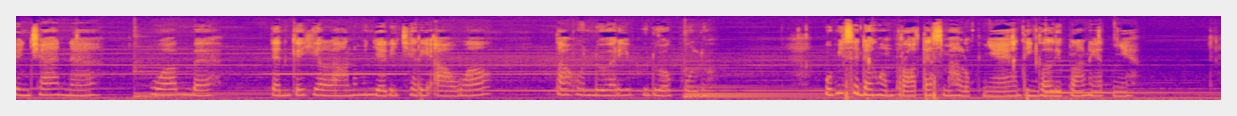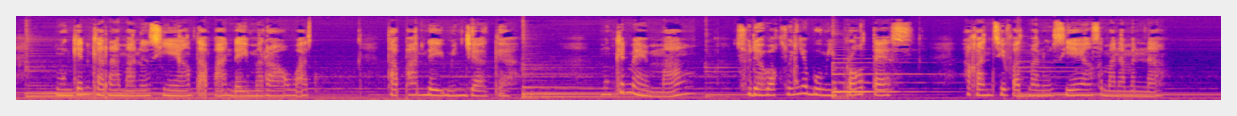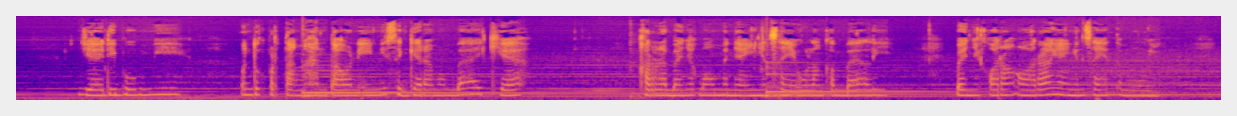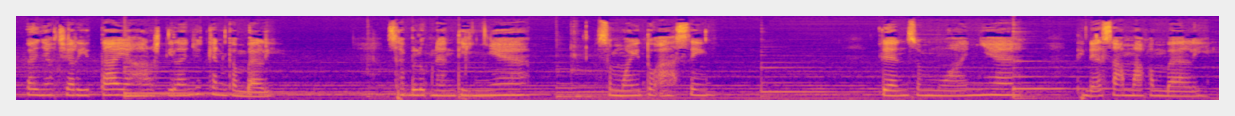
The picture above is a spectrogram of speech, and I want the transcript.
bencana, wabah, dan kehilangan menjadi ciri awal tahun 2020. Bumi sedang memprotes makhluknya yang tinggal di planetnya. Mungkin karena manusia yang tak pandai merawat, tak pandai menjaga. Mungkin memang sudah waktunya bumi protes akan sifat manusia yang semena-mena. Jadi bumi untuk pertengahan tahun ini segera membaik ya. Karena banyak momen yang ingin saya ulang kembali. Banyak orang-orang yang ingin saya temui. Banyak cerita yang harus dilanjutkan kembali. Sebelum nantinya semua itu asing. Dan semuanya tidak sama kembali.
